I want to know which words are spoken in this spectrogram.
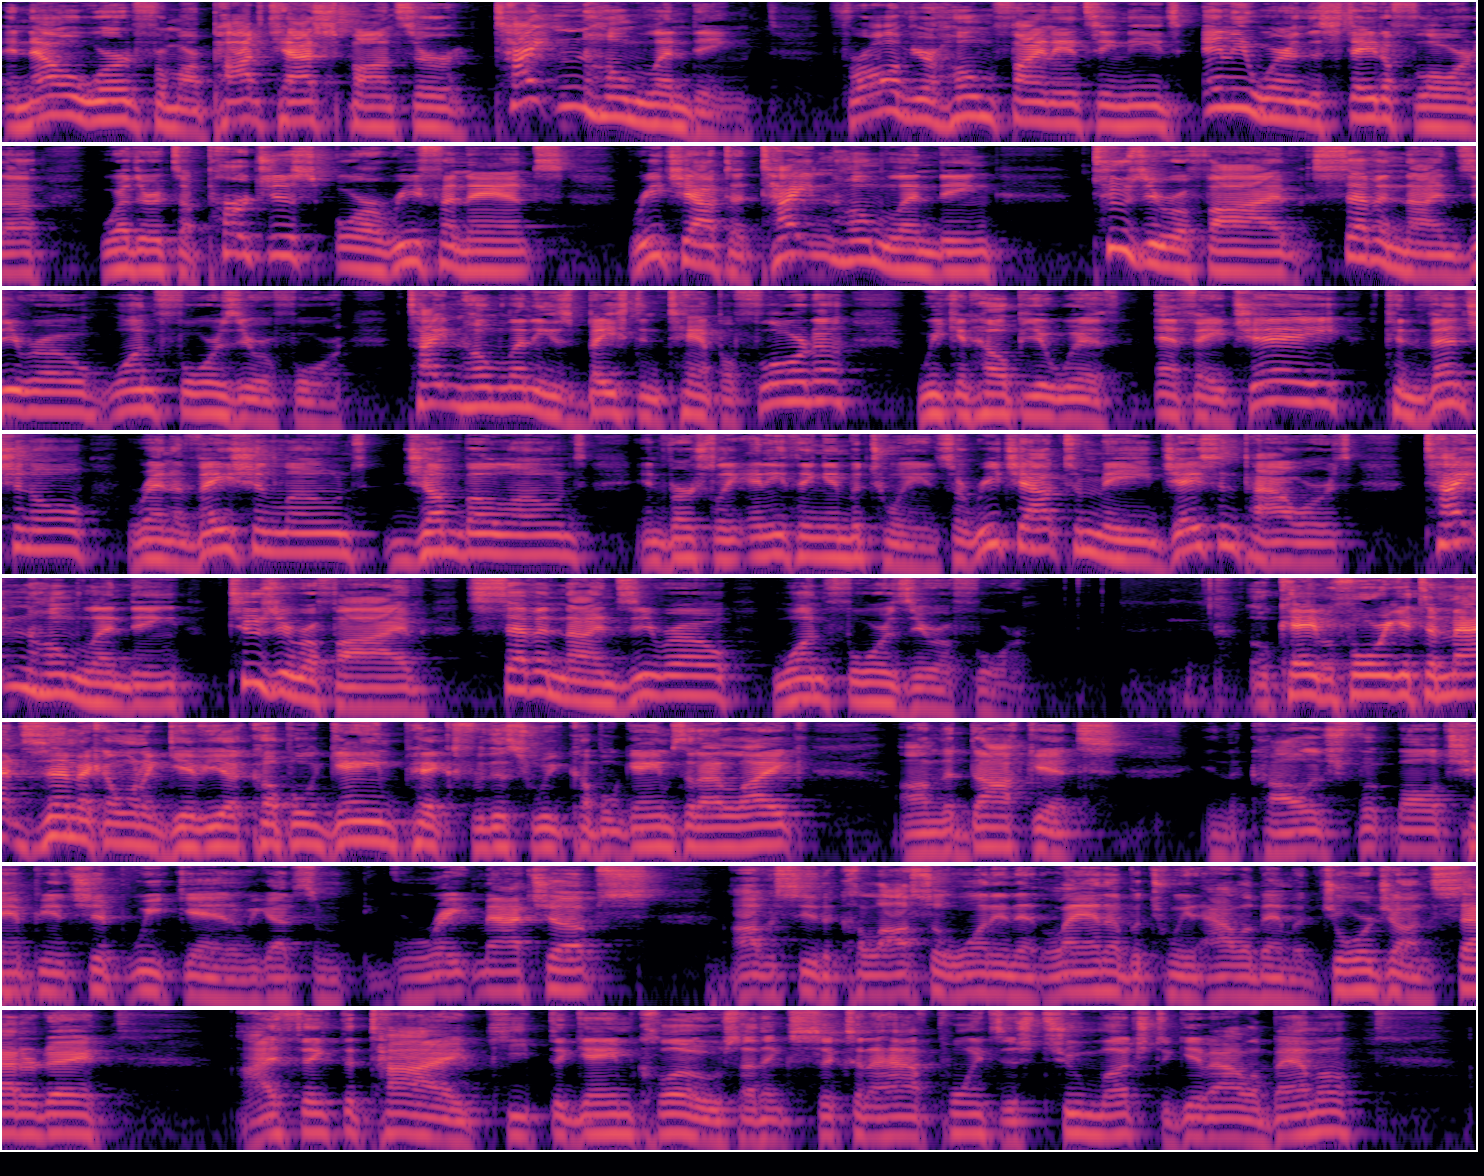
And now a word from our podcast sponsor, Titan Home Lending. For all of your home financing needs anywhere in the state of Florida, whether it's a purchase or a refinance, reach out to Titan Home Lending 205 790 1404. Titan Home Lending is based in Tampa, Florida. We can help you with FHA, conventional, renovation loans, jumbo loans, and virtually anything in between. So reach out to me, Jason Powers, Titan Home Lending 205 790 1404. Okay, before we get to Matt Zemek, I want to give you a couple game picks for this week, couple games that I like on the docket in the college football championship weekend. We got some great matchups. Obviously, the colossal one in Atlanta between Alabama Georgia on Saturday. I think the Tide keep the game close. I think six and a half points is too much to give Alabama.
